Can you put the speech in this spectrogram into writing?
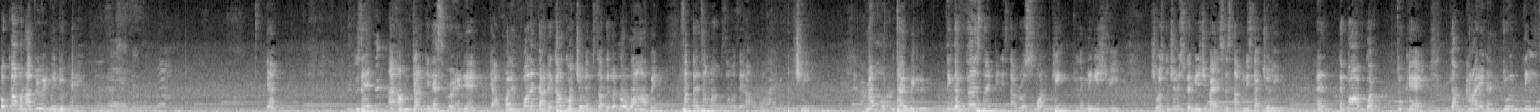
Oh come on, agree with me, do they? Yes. Yeah. You say, I- I'm drunk in the spirit and they, they are falling, falling down. They can't control themselves. They don't know what happened. Sometimes someone, someone say, "Ah, why did you me? I remember one time we, I think the first time Minister Rosemont came to the ministry, she was introduced to the ministry by Assistant Minister Julie. And the power of God took her. She began crying and doing things.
